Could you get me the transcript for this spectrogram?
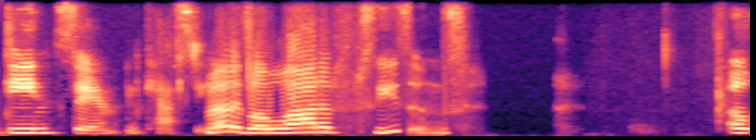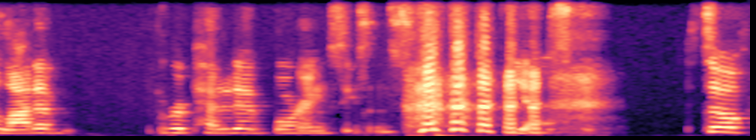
Dean, Sam, and Castiel. that is a lot of seasons. A lot of repetitive, boring seasons. yes. So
